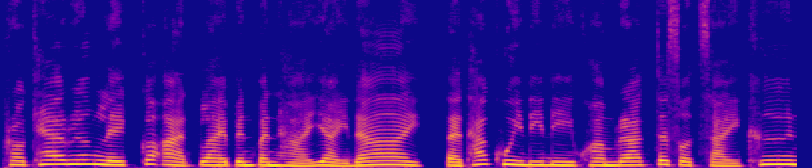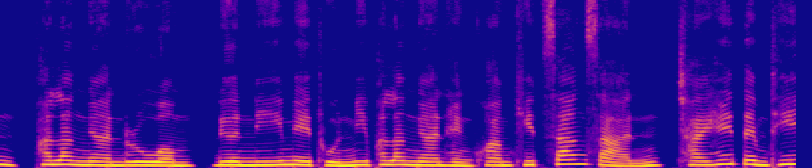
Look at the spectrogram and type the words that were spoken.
เพราะแค่เรื่องเล็กก็อาจกลายเป็นปัญหาใหญ่ได้ แต่ถ้าคุยดีๆ ความรักจะสดใสขึ้น พลังงานรวม เดือนนี้เมถุนมีพลังงานแห่งความคิดสร้างสรรค์ ใช้ให้เต็มที่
